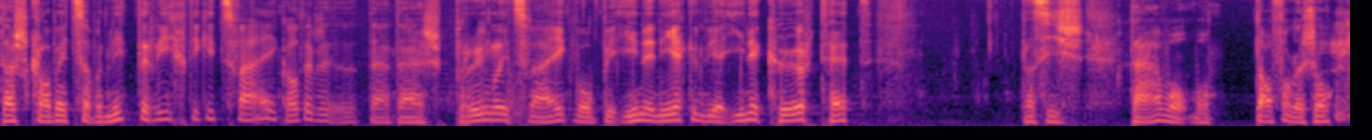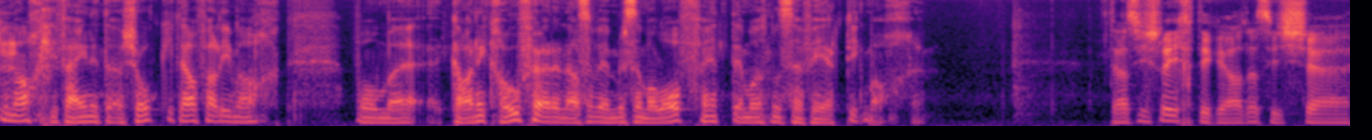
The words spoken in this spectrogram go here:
das ist, glaube ich, jetzt aber nicht der richtige Zweig, oder? Der, der Sprüngli-Zweig, der bei Ihnen irgendwie reingehört hat, das ist der, der, Tafel Schoki macht, die feine Schoki-Tafel macht, wo man gar nicht aufhören kann. Also wenn man sie mal offen hat, dann muss man sie fertig machen. Das ist richtig, ja. Das ist äh,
